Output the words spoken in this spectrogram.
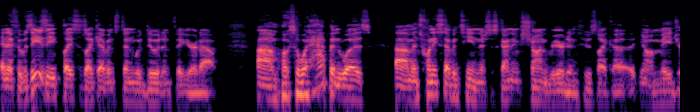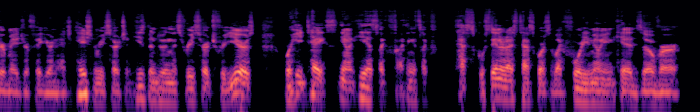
And if it was easy, places like Evanston would do it and figure it out. Um, but so what happened was um, in 2017, there's this guy named Sean Reardon who's like a you know a major major figure in education research, and he's been doing this research for years, where he takes you know he has like I think it's like test standardized test scores of like 40 million kids over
